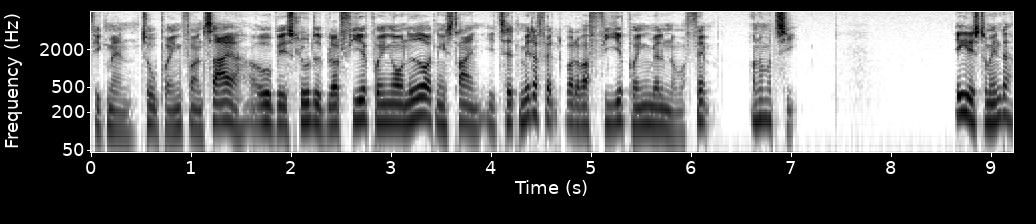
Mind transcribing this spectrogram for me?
fik man to point for en sejr, og OB sluttede blot fire point over nedordningsstregen i et tæt midterfelt, hvor der var fire point mellem nummer 5 og nummer 10. Ikke desto mindre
